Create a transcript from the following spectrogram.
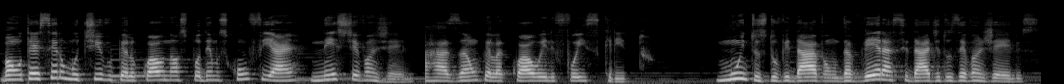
Bom, o terceiro motivo pelo qual nós podemos confiar neste Evangelho, a razão pela qual ele foi escrito. Muitos duvidavam da veracidade dos evangelhos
